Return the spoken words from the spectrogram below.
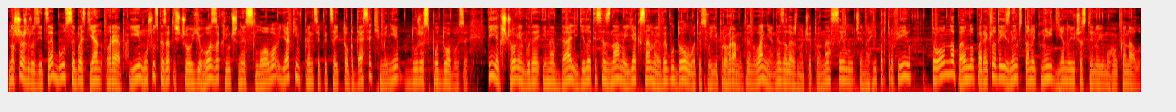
Ну що ж, друзі, це був Себастьян Ореб, і мушу сказати, що його заключне слово, як і в принципі цей топ-10, мені дуже сподобався. І якщо він буде і надалі ділитися з нами, як саме вибудовувати свої програми тренування, незалежно чи то на силу, чи на гіпертрофію, то напевно переклади із ним стануть невід'ємною частиною мого каналу.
